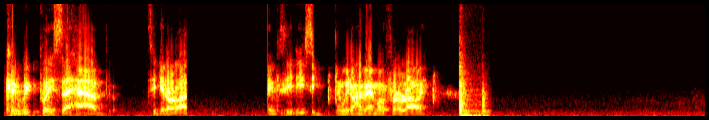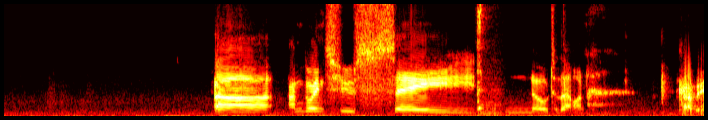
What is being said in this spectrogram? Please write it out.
Could we place a hab to get our last guy in because he DC and we don't have ammo for a rally? uh, I'm going to say no to that one. Copy.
